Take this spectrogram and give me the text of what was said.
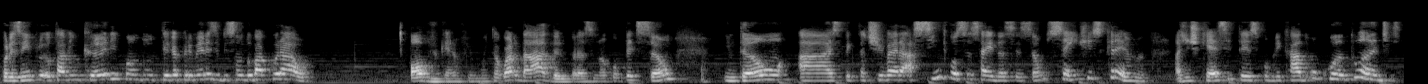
Por exemplo, eu estava em Cannes quando teve a primeira exibição do Bacurau. Óbvio que era um filme muito aguardado, era o Brasil na competição. Então, a expectativa era assim que você sair da sessão, sente e escreva. A gente quer esse texto publicado o quanto antes.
